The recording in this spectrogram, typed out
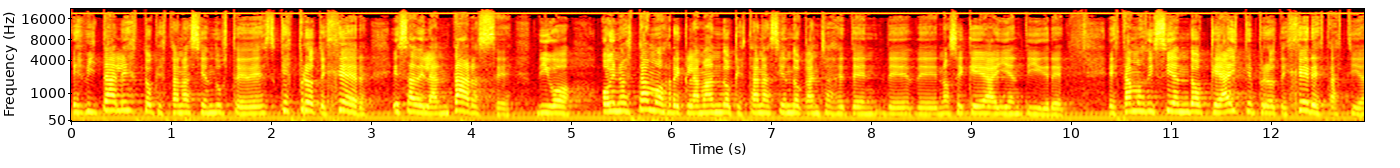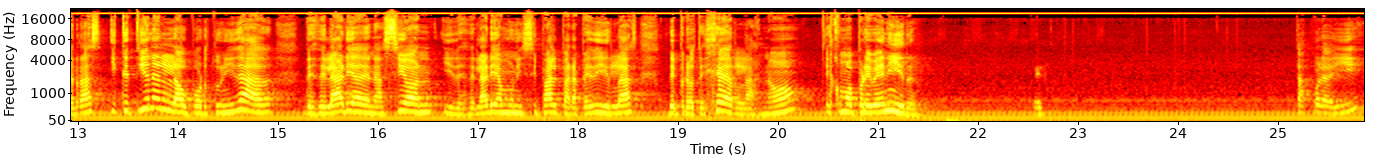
es vital esto que están haciendo ustedes, que es proteger, es adelantarse. Digo, hoy no estamos reclamando que están haciendo canchas de, ten- de- de no sé qué ahí en Tigre. Estamos diciendo que hay que proteger estas tierras y que tienen la oportunidad desde el área de nación y desde el área municipal para pedirlas, de protegerlas, ¿no? Es como prevenir. Es- ¿Estás por ahí?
